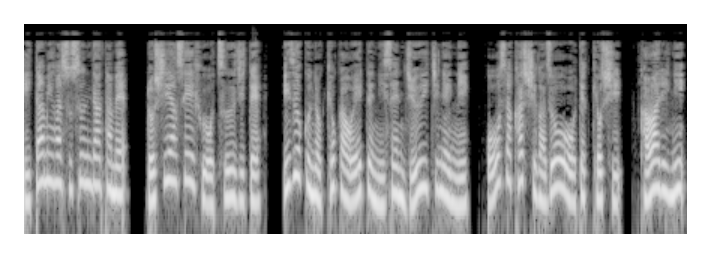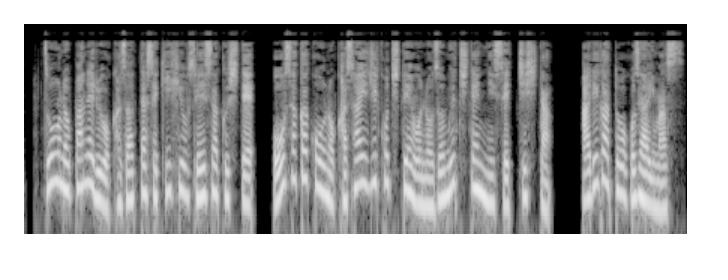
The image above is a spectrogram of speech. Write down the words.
痛みが進んだため、ロシア政府を通じて遺族の許可を得て2011年に大阪市が像を撤去し、代わりに像のパネルを飾った石碑を制作して大阪港の火災事故地点を望む地点に設置した。ありがとうございます。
